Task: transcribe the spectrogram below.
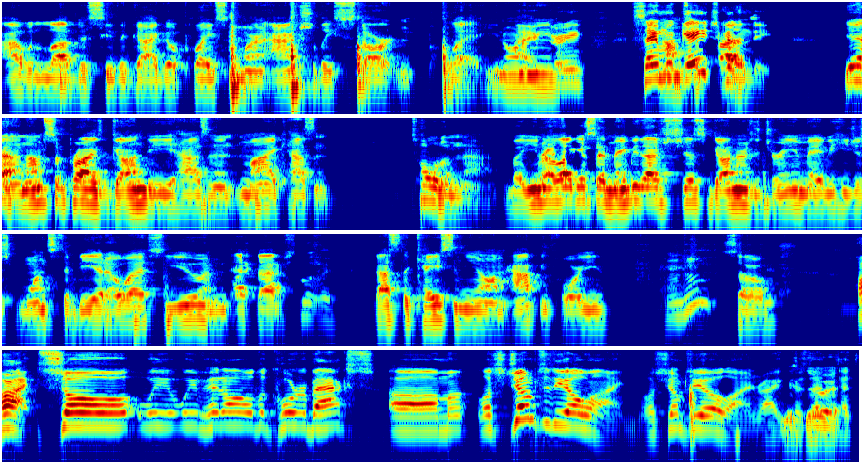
I would love to see the guy go play somewhere and actually start and play. You know what I, I mean? agree. Same with I'm Gage surprised. Gundy. Yeah, and I'm surprised Gundy hasn't, Mike hasn't told him that. But you know, Right. like I said, maybe that's just Gunnar's dream. Maybe he just wants to be at OSU, and if that Absolutely. that's the case, and you know I'm happy for you. hmm So All right, so we we've hit all the quarterbacks. Um, let's jump to the O line. Let's jump to the O line, right? Because that, that's,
